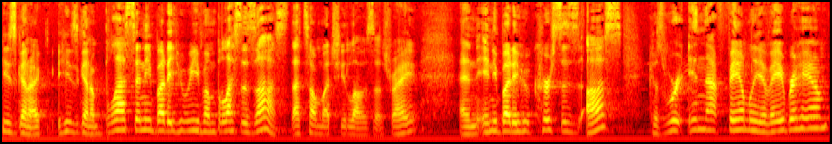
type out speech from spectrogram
He's going to he's gonna bless anybody who even blesses us. That's how much He loves us, right? And anybody who curses us, because we're in that family of Abraham,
